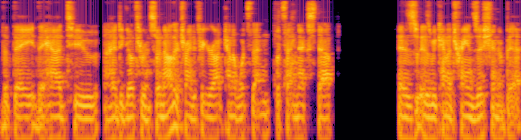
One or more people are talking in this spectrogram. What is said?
that they they had to had to go through, and so now they're trying to figure out kind of what's that what's that next step as as we kind of transition a bit.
